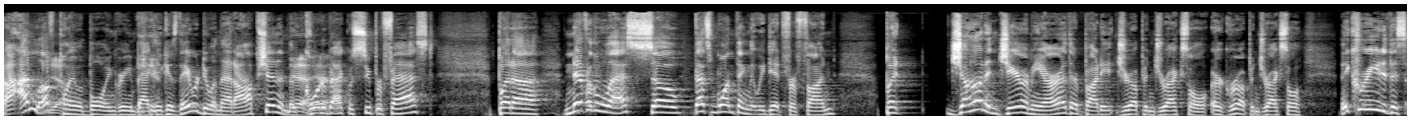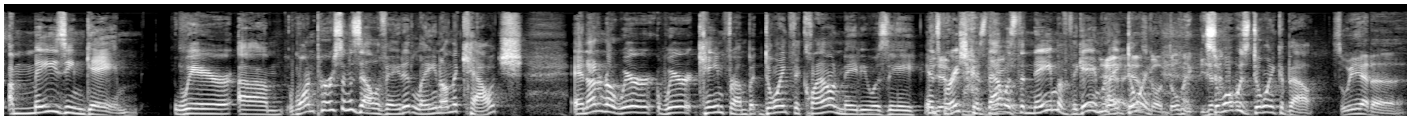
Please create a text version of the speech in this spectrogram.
I, I loved Yeah. playing with Bowling Green back because they were doing that option and the Yeah, quarterback yeah. was super fast. But uh, nevertheless, so that's one thing that we did for fun. But John and Jeremy, our other buddy that grew up in Drexel or grew up in Drexel, they created this amazing game where um, one person is elevated, laying on the couch. And I don't know where where it came from, but Doink the Clown maybe was the inspiration because that was the name of the game, right? yeah, it's called Doink, So what was Doink about? So we had a,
